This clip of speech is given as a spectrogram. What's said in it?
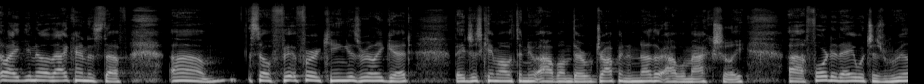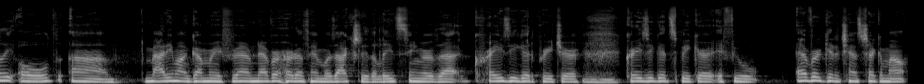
like you know that kind of stuff. Um, so Fit for a King is really good. They just came out with a new album. They're dropping another album actually uh, for today, which is really old. Um, Matty Montgomery, if you've never heard of him, was actually the lead singer of that crazy good preacher, crazy good speaker. If you ever get a chance, check him out.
